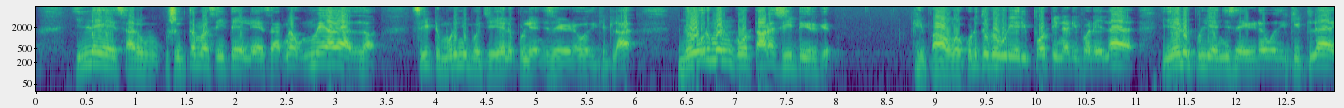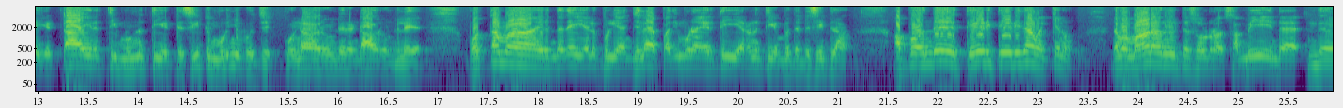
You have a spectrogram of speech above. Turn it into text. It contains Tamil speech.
இல்லையே சார் சுத்தமாக சீட்டே இல்லையே சார்னா உண்மையாகவே அதுதான். சீட்டு முடிஞ்சு போச்சு ஏழு புள்ளி அஞ்சு இடஒதுக்கீட்டில். கவர்மெண்ட் கோட்டால சீட்டு இருக்குது இப்போ அவங்க கொடுத்துக்கக்கூடிய ரிப்போர்ட்டின் அடிப்படையில் ஏழு புள்ளி அஞ்சு சதவீத இடஒதுக்கீட்டில் எட்டாயிரத்தி முந்நூற்றி எட்டு சீட்டு முடிஞ்சு போச்சு. ஒன்றாவது ரவுண்டு ரெண்டாவது ரவுண்டுலேயே மொத்தமாக இருந்ததே ஏழு புள்ளி அஞ்சில் பதிமூணாயிரத்தி இரநூத்தி எண்பத்தெட்டு சீட்டு தான். அப்போ வந்து தேடி தேடி தான் வைக்கணும். நம்ம மாணவர்கள்ட்ட சொல்கிறோம் தம்பி இந்த இந்த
